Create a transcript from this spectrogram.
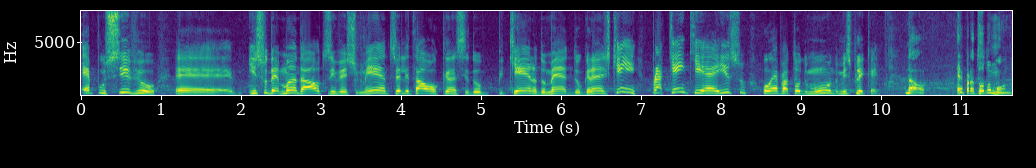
é possível, é, isso demanda altos investimentos, ele está ao alcance do pequeno, do médio, do grande, quem, para quem que é isso ou é para todo mundo? Me explica aí. Não, é para todo mundo.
